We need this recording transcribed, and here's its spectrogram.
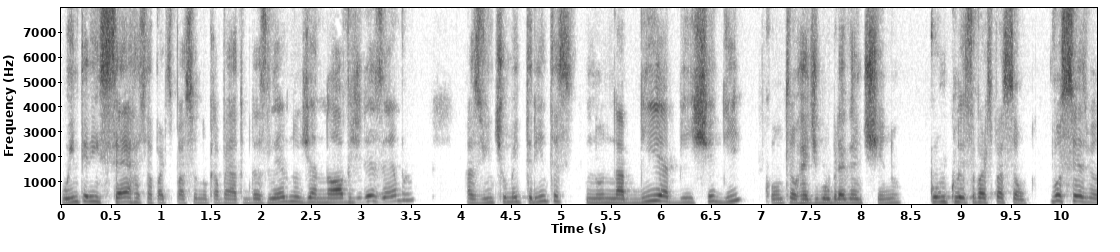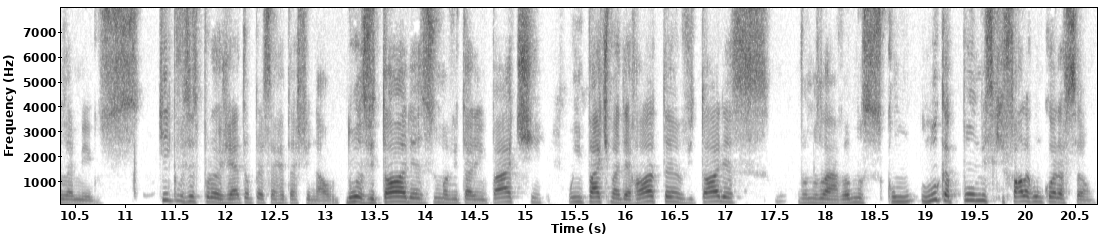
o Inter encerra sua participação no Campeonato Brasileiro no dia 9 de dezembro, às 21h30, no Nabia Bichedi, contra o Red Bull Bragantino. Conclui sua participação. Vocês, meus amigos, que, que vocês projetam para essa reta final? Duas vitórias, uma vitória e um empate, um empate e uma derrota, vitórias. Vamos lá, vamos com Luca Pumes que fala com o coração.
